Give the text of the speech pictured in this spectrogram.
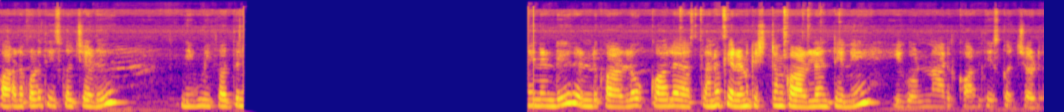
కాళ్ళు కూడా తీసుకొచ్చాడు. నీకు మీకు అయితే నేనండి రెండు కాళ్ళు ఒక కాలు వేస్తాను. కిరణ్కి ఇష్టం కాళ్ళు అంటేనే. ఇగోండి నాలుగు కాళ్ళు తీసుకొచ్చాడు.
